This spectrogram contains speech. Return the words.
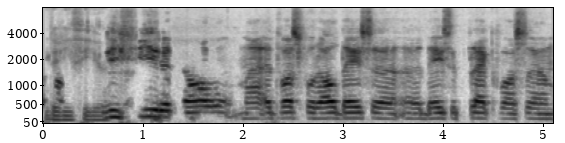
de rivier. Rivierendal, maar het was vooral deze, eh, deze plek was, ehm,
